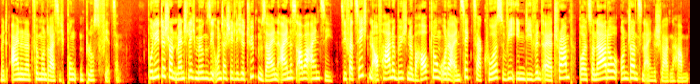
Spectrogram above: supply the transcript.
mit 135 Punkten plus 14. Politisch und menschlich mögen sie unterschiedliche Typen sein, eines aber eint sie. Sie verzichten auf hanebüchene Behauptungen oder einen Zickzackkurs, wie ihn die Windeier Trump, Bolsonaro und Johnson eingeschlagen haben.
